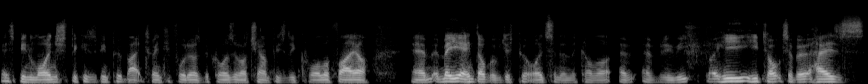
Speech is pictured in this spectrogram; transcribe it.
it's been launched because it's been put back 24 hours because of our Champions League qualifier. Um, it may end up we just put Odsonne in the cover every week, but he he talks about his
